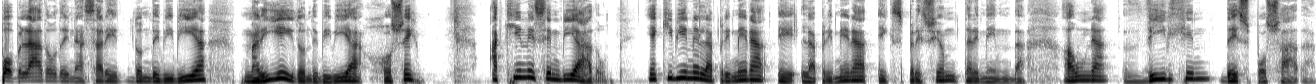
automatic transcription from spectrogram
poblado de Nazaret, donde vivía María y donde vivía José. ¿A quién es enviado? Y aquí viene la primera, eh, la primera expresión tremenda, a una virgen desposada.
